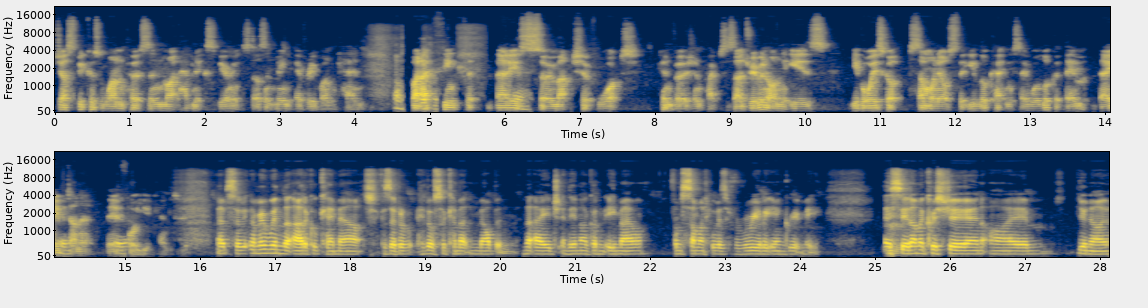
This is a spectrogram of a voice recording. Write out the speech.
just because one person might have an experience doesn't mean everyone can. Oh, But I think that that is Yeah. so much of what conversion practices are driven on is you've always got someone else that you look at and you say, well, look at them. They've Yeah. done it. Therefore, you can too. Absolutely. I remember when the article came out because it had also come out in Melbourne, The Age, and then I got an email from someone who was really angry at me. They Mm. said, "I'm a Christian. I'm, you know,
